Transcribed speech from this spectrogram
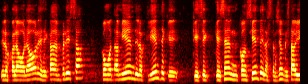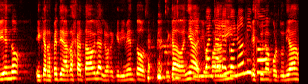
de los colaboradores de cada empresa, como también de los clientes que, que, se- que sean conscientes de la situación que está viviendo y que respeten a rajatabla los requerimientos de cada bañario. cuanto Para a lo mí económico, es una oportunidad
